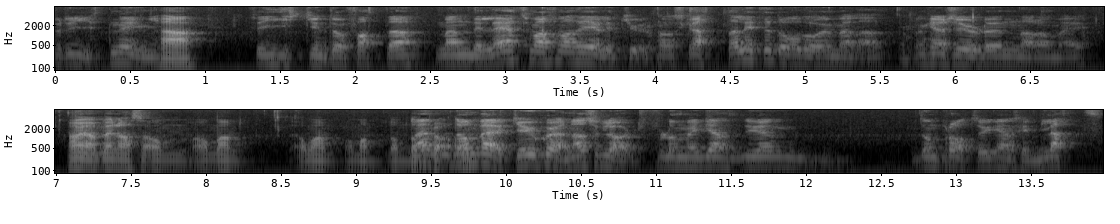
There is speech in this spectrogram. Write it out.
brytning. Ja. Så det gick ju inte att fatta. Men det lät som att de hade jävligt kul. För de skrattade lite då och då emellan. De kanske gjorde en narr av mig. ja, ja men alltså om, om man, om man, om man, om de, Men de verkar ju sköna såklart. För de är ganska, de pratar ju ganska glatt.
